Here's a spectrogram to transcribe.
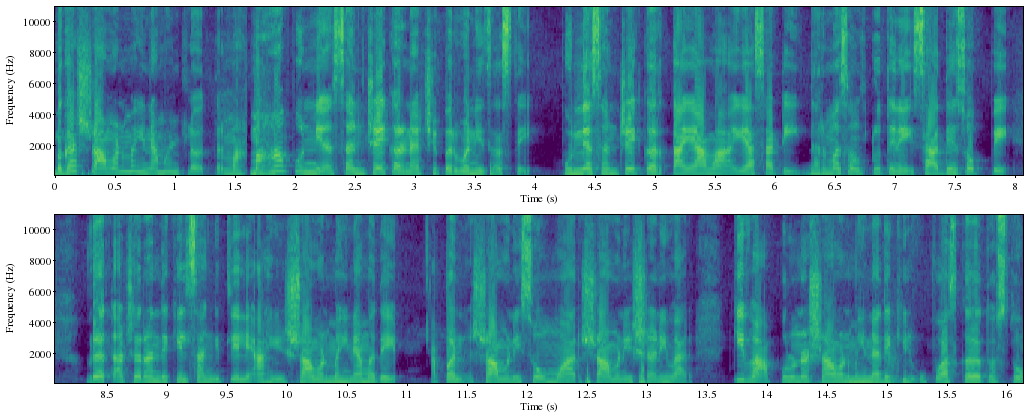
बघा श्रावण महिना म्हटलं तर महा- महापुण्य संचय करण्याची पर्वणीच असते. पुण्य संचय करता यावा यासाठी धर्मसंस्कृतीने साधे सोपे व्रत आचरण देखील सांगितलेले आहे श्रावण महिन्यामध्ये. आपण श्रावणी सोमवार श्रावणी शनिवार किंवा पूर्ण श्रावण महिना देखील उपवास करत असतो.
